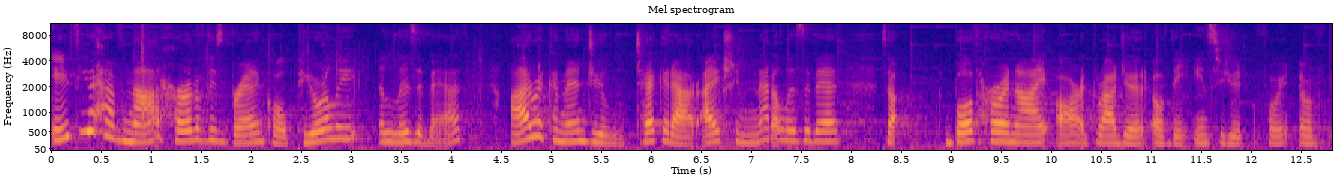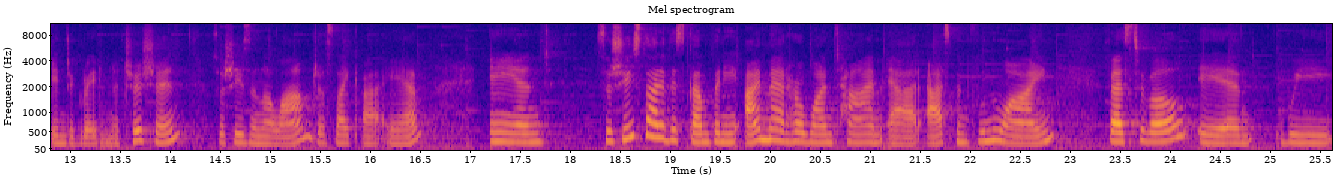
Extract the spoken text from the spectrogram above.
if you have not heard of this brand called Purely Elizabeth, I recommend you check it out. I actually met Elizabeth. So both her and I are graduate of the Institute for, of Integrated Nutrition. So she's an alum, just like I am. And so she started this company. I met her one time at Aspen and Wine Festival, and we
